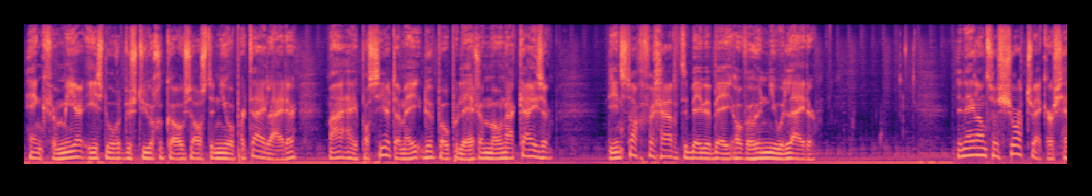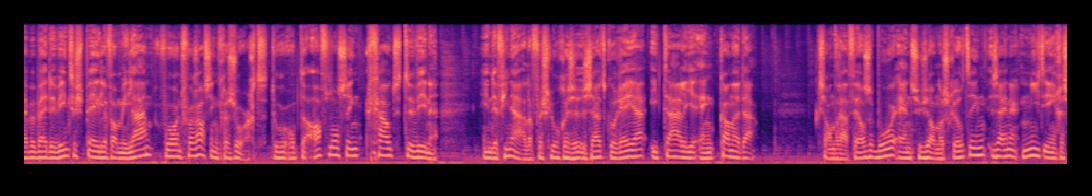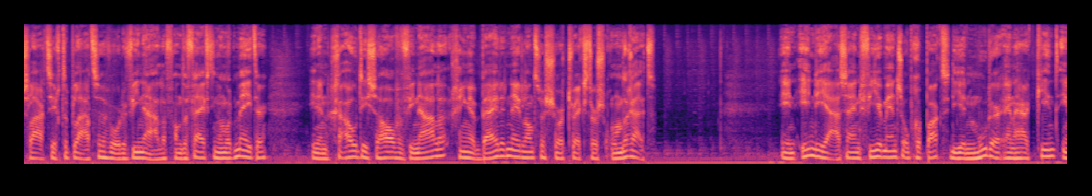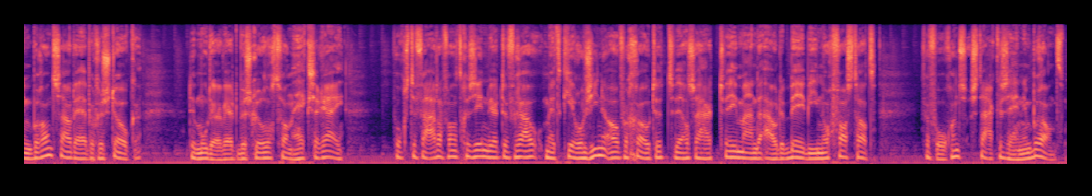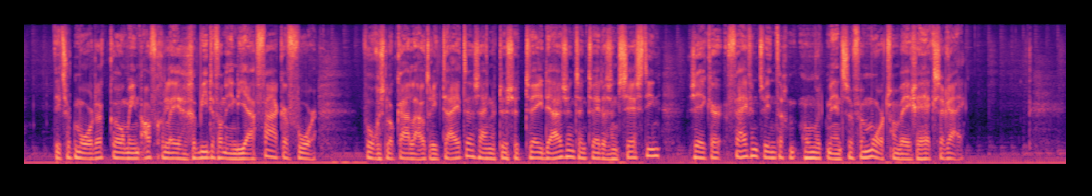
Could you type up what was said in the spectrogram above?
Henk Vermeer is door het bestuur gekozen als de nieuwe partijleider... maar hij passeert daarmee de populaire Mona Keizer... Dinsdag vergadert de BBB over hun nieuwe leider. De Nederlandse shorttrackers hebben bij de winterspelen van Milaan voor een verrassing gezorgd... door op de aflossing goud te winnen. In de finale versloegen ze Zuid-Korea, Italië en Canada. Xandra Velzenboer en Suzanne Schulting zijn er niet in geslaagd zich te plaatsen... voor de finale van de 1500 meter. In een chaotische halve finale gingen beide Nederlandse shorttracksters onderuit. In India zijn vier mensen opgepakt die een moeder en haar kind in brand zouden hebben gestoken. De moeder werd beschuldigd van hekserij. Volgens de vader van het gezin werd de vrouw met kerosine overgoten... terwijl ze haar twee maanden oude baby nog vast had. Vervolgens staken ze hen in brand. Dit soort moorden komen in afgelegen gebieden van India vaker voor. Volgens lokale autoriteiten zijn er tussen 2000 en 2016... zeker 2500 mensen vermoord vanwege hekserij.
